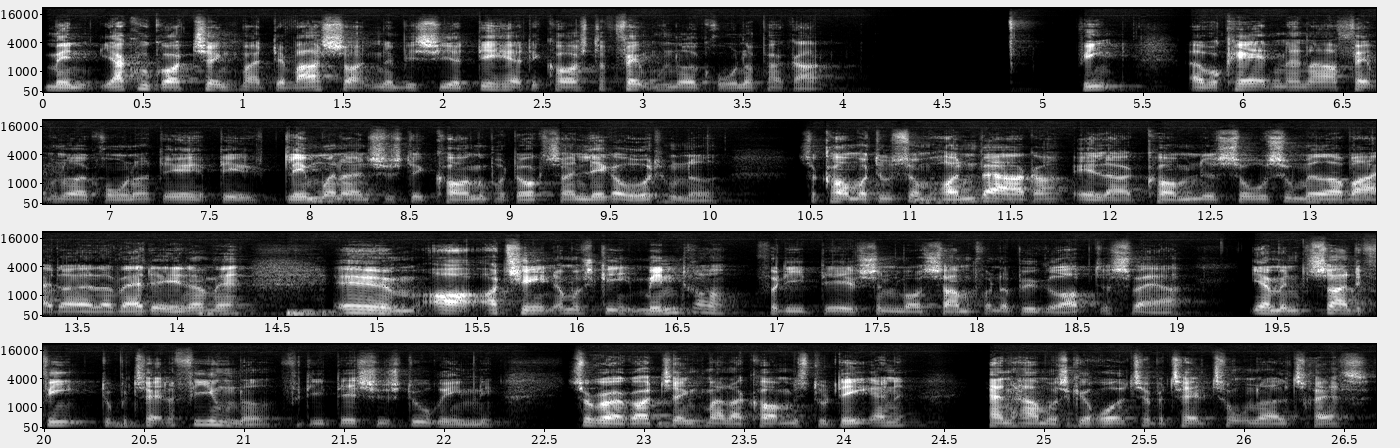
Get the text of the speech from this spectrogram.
Men jeg kunne godt tænke mig, at det var sådan, at vi siger, at det her, det koster 500 kroner per gang. Fint. Advokaten, han har 500 kroner. Det, det glemmer, når han synes, det er et kongeprodukt, så han lægger 800. Så kommer du som håndværker, eller kommende sosu-medarbejder, eller hvad det ender med, øhm, og, og tjener måske mindre, fordi det er sådan, vores samfund er bygget op desværre. Jamen, så er det fint, du betaler 400, fordi det synes du er rimeligt. Så kunne jeg godt tænke mig, at der kom en studerende, han har måske råd til at betale 250,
